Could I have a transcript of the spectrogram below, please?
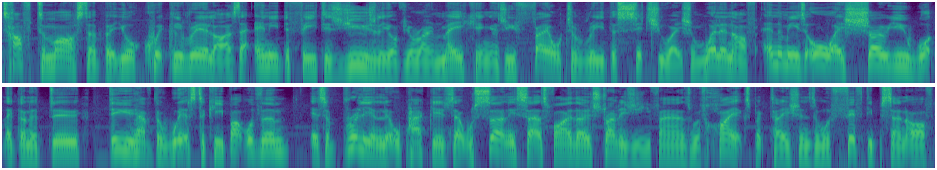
tough to master, but you'll quickly realize that any defeat is usually of your own making as you fail to read the situation well enough. Enemies always show you what they're going to do do you have the wits to keep up with them? It's a brilliant little package that will certainly satisfy those strategy fans with high expectations and with 50% off,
